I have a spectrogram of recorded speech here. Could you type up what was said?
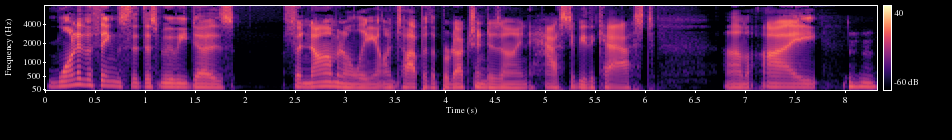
one of the things that this movie does phenomenally on top of the production design has to be the cast. Um, I Mhm.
